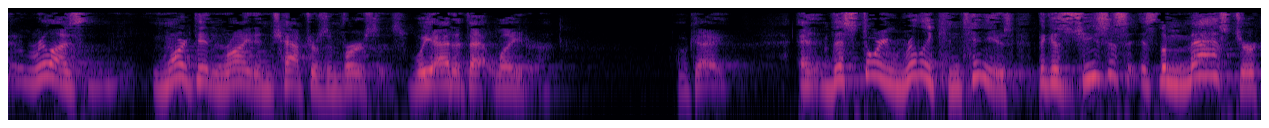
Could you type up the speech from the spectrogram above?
Realize Mark didn't write in chapters and verses. We added that later. Okay? And this story really continues because Jesus is the master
